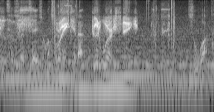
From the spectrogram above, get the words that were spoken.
Itse asiassa olet seisomassa keskellä Good work, Snake. suota.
